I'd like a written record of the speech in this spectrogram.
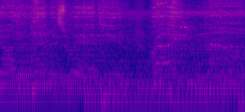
Push all the limits with you right now.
